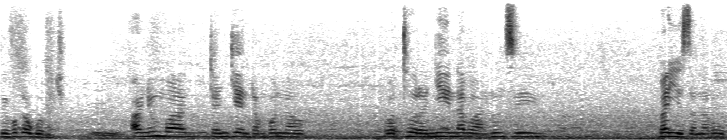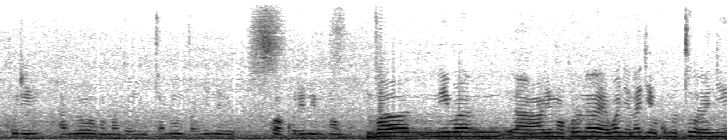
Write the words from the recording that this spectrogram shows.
Bivuga gutyo hanyuma njya ngenda mbona abaturanyi n'abantu nzi bayizana ari ukuri hanyuma bampamagaye mpita numva nyine twakore n'impamo niba ah, ayo makuru narayabonye nagiye ku muturanyi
